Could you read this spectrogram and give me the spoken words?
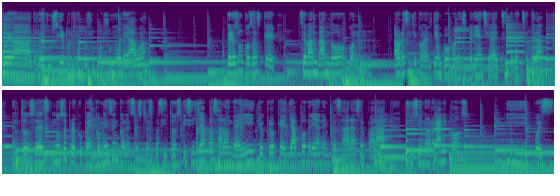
pueda reducir, por ejemplo, su consumo de agua. Pero son cosas que se van dando con, ahora sí que con el tiempo, con experiencia, etcétera, etcétera. Entonces, no se preocupen, comiencen con estos tres pasitos y si ya pasaron de ahí, yo creo que ya podrían empezar a separar sus inorgánicos y pues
